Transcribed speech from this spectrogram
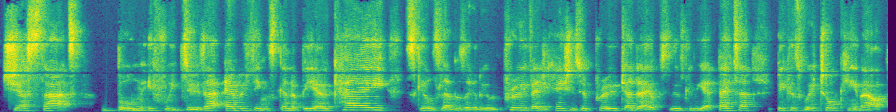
just that boom, if we do that, everything's going to be okay. Skills levels are going to improve, education's improved, everything's going to get better because we're talking about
